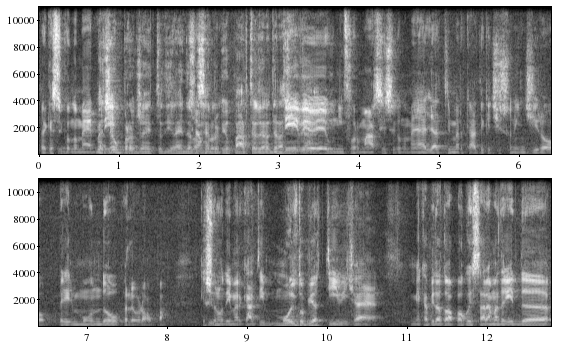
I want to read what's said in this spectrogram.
perché secondo me Beh, c'è un progetto di renderlo sempre pro- più parte della, della deve città. uniformarsi secondo me agli altri mercati che ci sono in giro per il mondo o per l'Europa, che sono dei mercati molto più attivi, cioè mi è capitato da poco di stare a Madrid, il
